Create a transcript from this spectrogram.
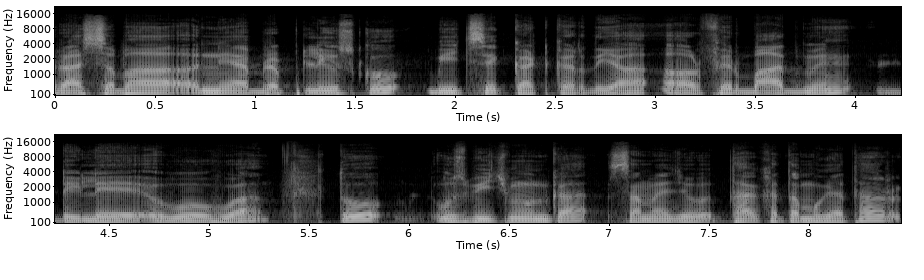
राज्यसभा ने अब्रप्टली उसको बीच से कट कर दिया और फिर बाद में डिले वो हुआ। तो उस बीच में उनका समय जो था ख़त्म हो गया था और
